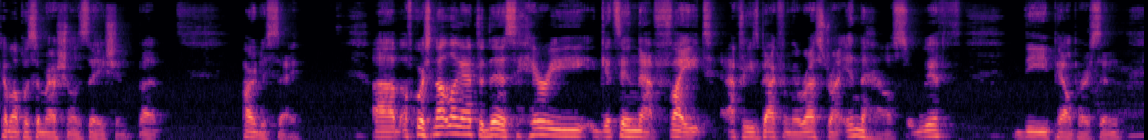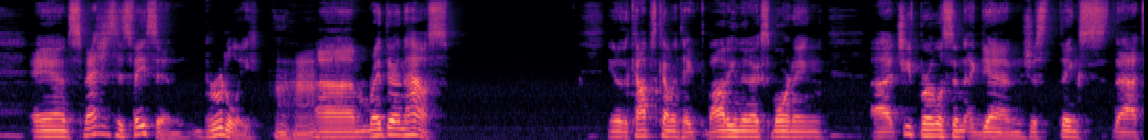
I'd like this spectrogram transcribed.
come up with some rationalization, but hard to say. Um, of course, not long after this, Harry gets in that fight after he's back from the restaurant in the house with the pale person and smashes his face in brutally hmm um, right there in the house. You know, the cops come and take the body the next morning. Uh, Chief Burleson, again, just thinks that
